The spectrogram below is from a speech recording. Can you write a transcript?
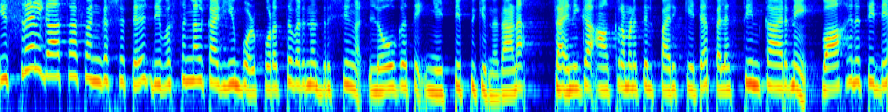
ഇസ്രായേൽ ഗാസ സംഘർഷത്തിൽ ദിവസങ്ങൾ കഴിയുമ്പോൾ പുറത്തുവരുന്ന ദൃശ്യങ്ങൾ ലോകത്തെ ഞെട്ടിപ്പിക്കുന്നതാണ്. സൈനിക ആക്രമണത്തിൽ പരിക്കേറ്റ പലസ്തീൻകാരനെ വാഹനത്തിന്റെ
